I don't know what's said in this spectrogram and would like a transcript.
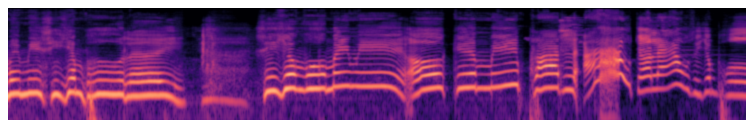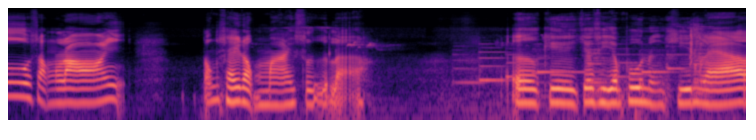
ไม่มีสีชมพูเลย สีชมพูไม่มีโอเคมีพลาดเลยอ้าว เจอแล้วสีชมพูสองร้อย ต้องใช้ดอกไม้ซื้อเหรอโอเคเจอสีชมพูหนึ่งชิ้นแล้ว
